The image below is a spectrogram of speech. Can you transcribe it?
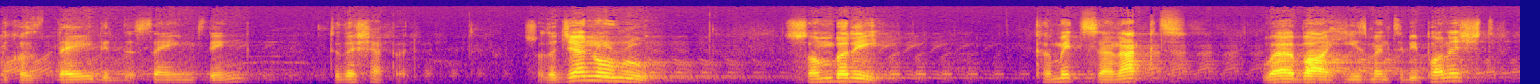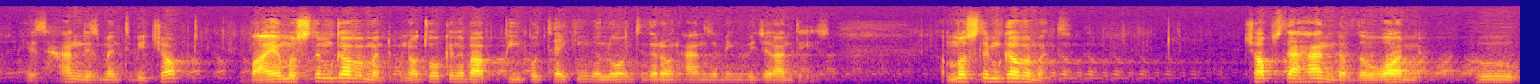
Because they did the same thing to the shepherd. So the general rule, somebody commits an act whereby he is meant to be punished, his hand is meant to be chopped by a Muslim government. We're not talking about people taking the law into their own hands and being vigilantes. A Muslim government chops the hand of the one who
